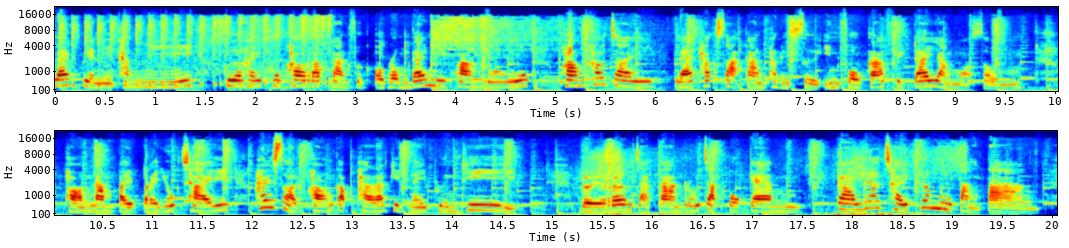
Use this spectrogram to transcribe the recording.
แลกเปลี่ยนในครั้งนี้ เพื่อให้ผู้เข้ารับการฝึกอบรมได้มีความรู้ ความเข้าใจ และทักษะการผลิตสื่ออินโฟกราฟิกได้อย่างเหมาะสม พร้อมนำไปประยุกต์ใช้ ให้สอดคล้องกับภารกิจในพื้นที่ โดยเริ่มจากการรู้จักโปรแกรม การเลือกใช้เครื่องมือต่างๆ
